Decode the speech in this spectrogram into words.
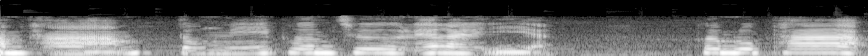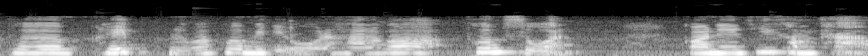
คำถาม ตรงนี้เพิ่มชื่อและรายละเอียด เพิ่มรูปภาพ เพิ่มคลิป หรือว่าเพิ่มวิดีโอนะคะ แล้วก็เพิ่มส่วน กรณีที่คำถาม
